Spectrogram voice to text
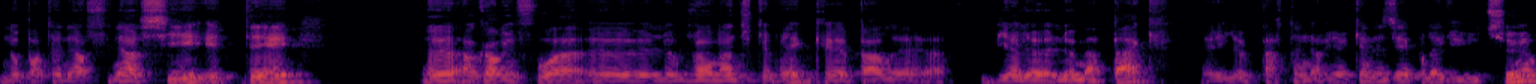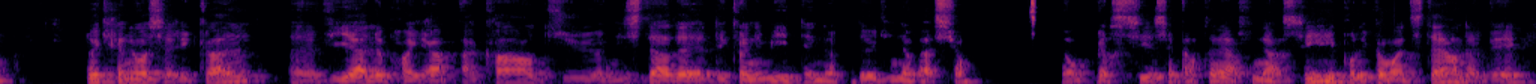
nos partenaires financiers étaient, euh, encore une fois, euh, le gouvernement du Québec par le, via le MAPAC et le Partenariat canadien pour l'agriculture, le créneau acéricole euh, via le programme Accord du euh, ministère de, l'économie et de, l'innovation. Donc, merci à ses partenaires financiers. Et pour les commanditaires, on avait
